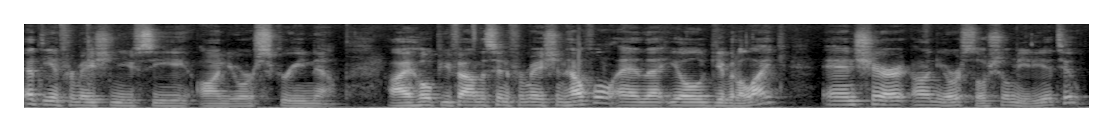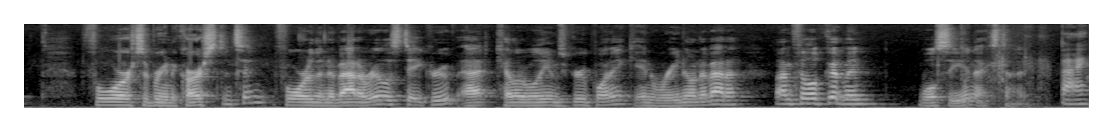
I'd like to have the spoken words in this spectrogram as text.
at the information you see on your screen now. I hope you found this information helpful and that you'll give it a like and share it on your social media too. For Sabrina Karstensen, for the Nevada Real Estate Group at Keller Williams Group 1 Inc. in Reno, Nevada, I'm Philip Goodman. We'll see you next time. Bye.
